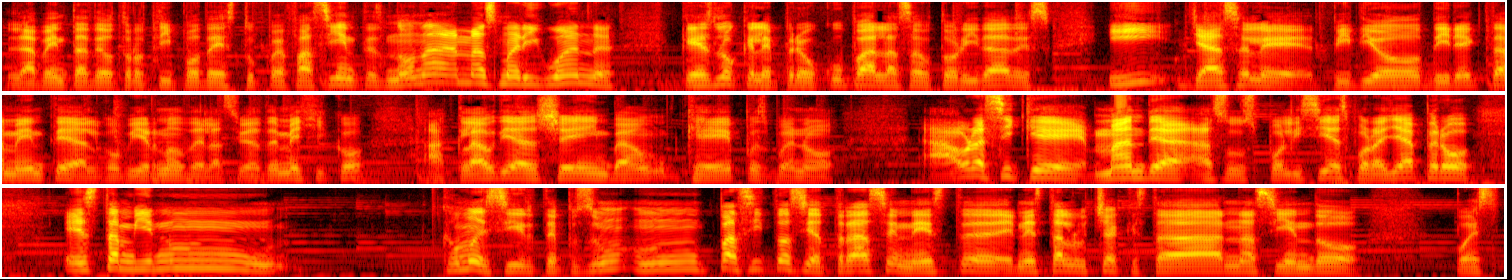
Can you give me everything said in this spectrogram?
la venta de otro tipo de estupefacientes, no nada más marihuana, que es lo que le preocupa a las autoridades. Y ya se le pidió directamente al gobierno de la Ciudad de México, a Claudia Sheinbaum, que pues bueno, ahora sí que mande a sus policías por allá, pero es también un, ¿cómo decirte? Pues un, pasito hacia atrás en, este, en esta lucha que están haciendo, pues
